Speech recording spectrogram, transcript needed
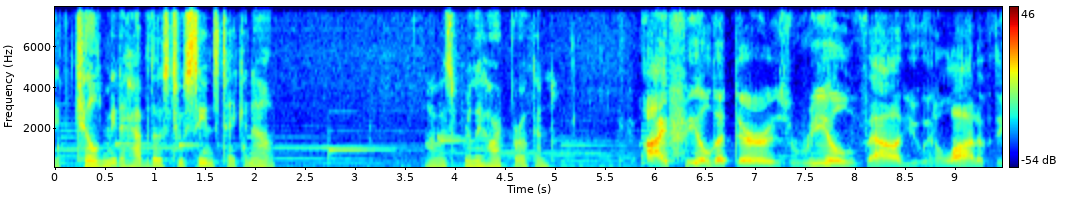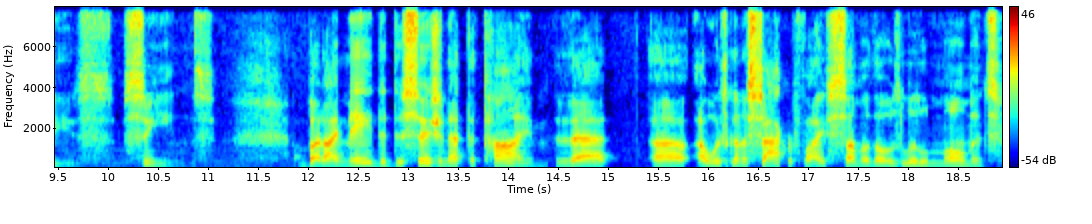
it killed me to have those two scenes taken out. I was really heartbroken. I feel that there is real value in a lot of these scenes. But I made the decision at the time that uh, I was going to sacrifice some of those little moments,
